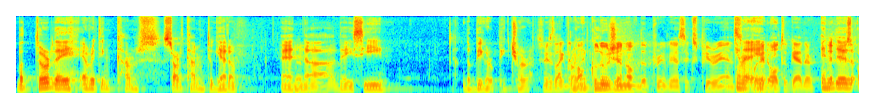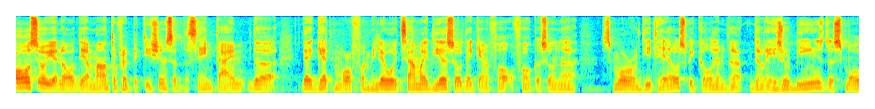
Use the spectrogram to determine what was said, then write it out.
But third day, everything comes start coming together, and uh, they see the bigger picture. So it's like the From it. conclusion of the previous experience I- put it all together. And Yeah. there's also, you know, the amount of repetitions at the same time. The they get more familiar with some ideas, so they can fo- focus on uh, smaller details. We call them the the laser beams, the small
